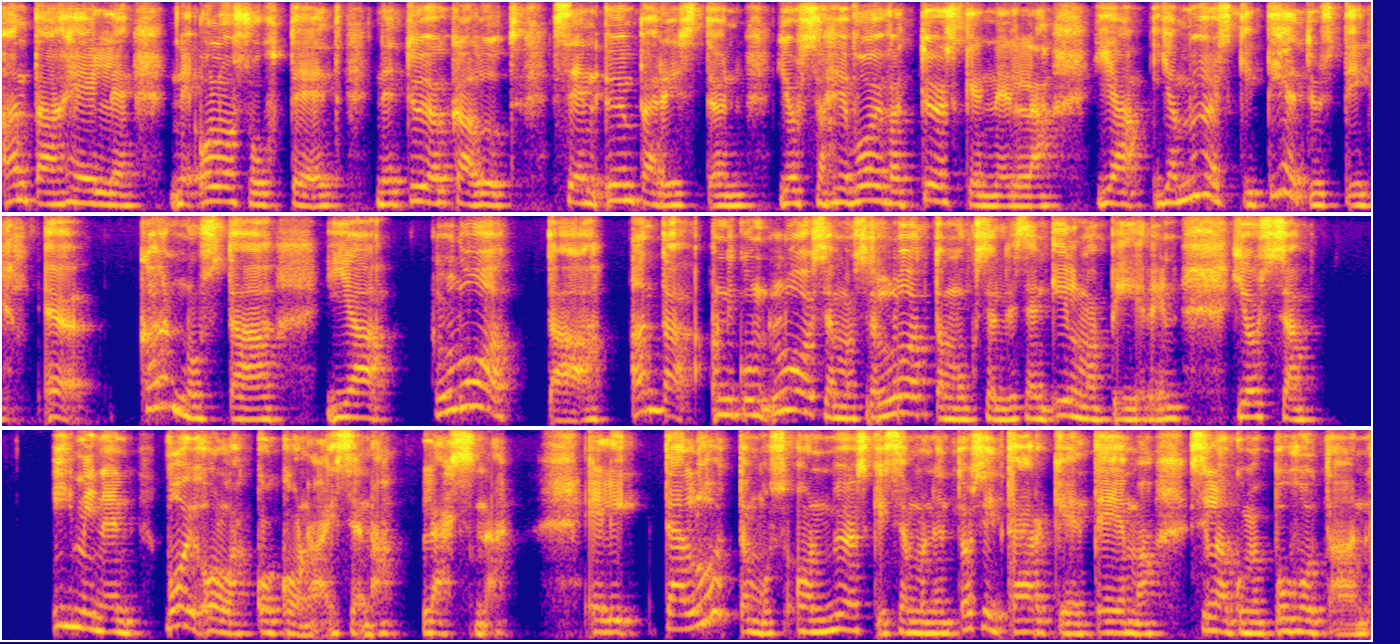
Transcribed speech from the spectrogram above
antaa heille ne olosuhteet, ne työkalut, sen ympäristön, jossa he voivat työskennellä. Ja, ja myöskin tietysti kannustaa ja luottaa, antaa, niin kuin luo semmoisen luottamuksellisen ilmapiirin, jossa ihminen voi olla kokonaisena läsnä. Eli tämä luottamus on myöskin semmoinen tosi tärkeä teema silloin, kun me puhutaan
